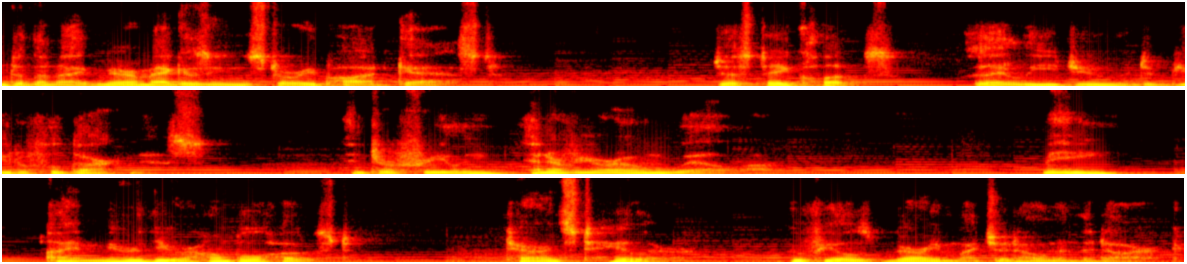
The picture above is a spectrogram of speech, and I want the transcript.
Welcome to the Nightmare Magazine Story Podcast. Just stay close as I lead you into beautiful darkness. Enter freely and of your own will. Me, I am merely your humble host, Terence Taylor, who feels very much at home in the dark.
